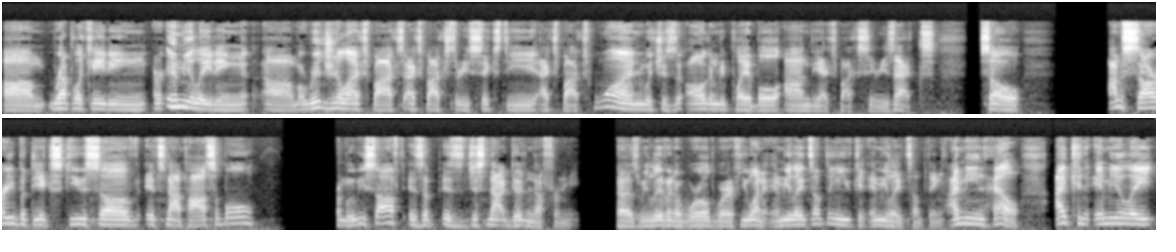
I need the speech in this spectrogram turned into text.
um, replicating or emulating um, original Xbox, Xbox 360, Xbox One, which is all going to be playable on the Xbox Series X. So I'm sorry, but the excuse of it's not possible from Ubisoft is a, is just not good enough for me. Because we live in a world where if you want to emulate something, you can emulate something. I mean, hell, I can emulate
